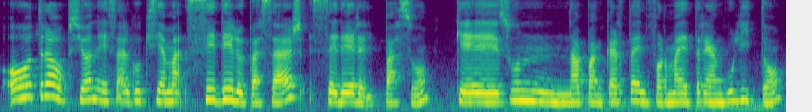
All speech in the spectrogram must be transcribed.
Otra opción es algo que se llama ceder le passage, ceder el paso que es una pancarta en forma de triangulito.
